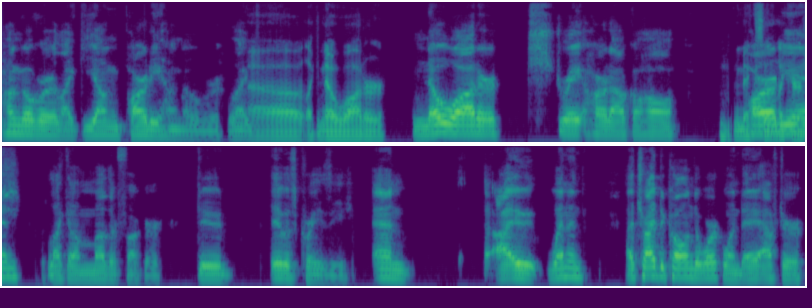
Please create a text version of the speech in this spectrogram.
hungover like young party hungover, like Uh, like no water, no water, straight hard alcohol, mixing partying liquors. like a motherfucker, dude. It was crazy, and I went in. I tried to call into work one day after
